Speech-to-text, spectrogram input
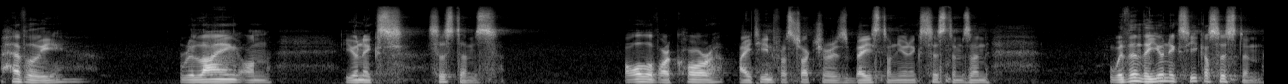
heavily relying on Unix systems. All of our core IT infrastructure is based on Unix systems and within the Unix ecosystem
